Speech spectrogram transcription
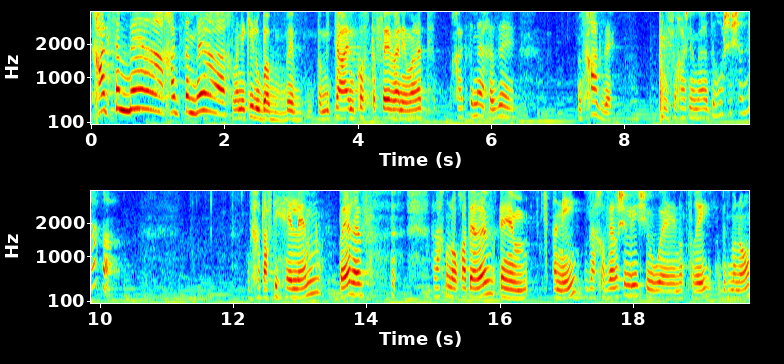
חג שמח, חג שמח, ואני כאילו במיטה עם כוס קפה, ואני אומרת, חג שמח, איזה... איזה חג זה? המשפחה שלי אומרת, זה ראש השנה. וחטפתי הלם בערב, הלכנו לארוחת ערב, אמ, אני והחבר שלי שהוא אה, נוצרי בזמנו,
